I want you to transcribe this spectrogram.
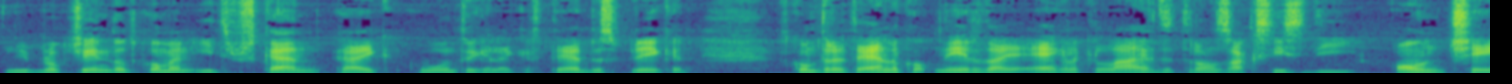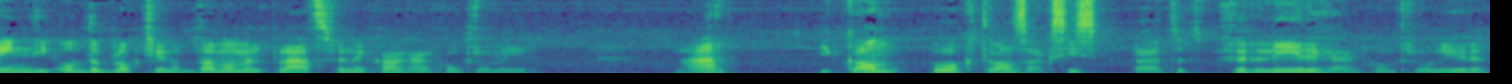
Nu, blockchain.com en Etherscan ga ik gewoon tegelijkertijd bespreken. Het komt er uiteindelijk op neer dat je eigenlijk live de transacties die on-chain, die op de blockchain op dat moment plaatsvinden, kan gaan controleren. Maar je kan ook transacties uit het verleden gaan controleren,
